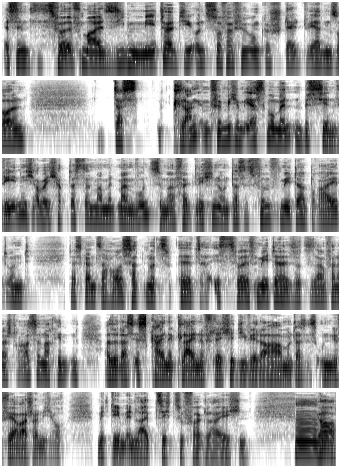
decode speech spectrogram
Es sind zwölf mal sieben Meter, die uns zur Verfügung gestellt werden sollen. Das klang für mich im ersten Moment ein bisschen wenig, aber ich habe das dann mal mit meinem Wohnzimmer verglichen und das ist fünf Meter breit und das ganze Haus hat nur äh, ist zwölf Meter sozusagen von der Straße nach hinten. Also das ist keine kleine Fläche, die wir da haben und das ist ungefähr wahrscheinlich auch mit dem in Leipzig zu vergleichen. Ja,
